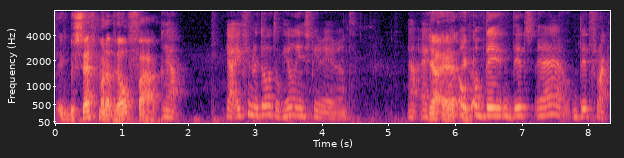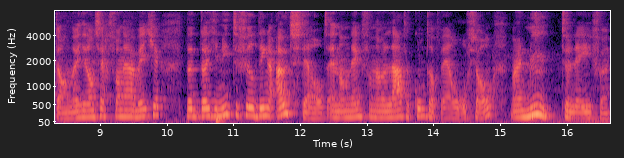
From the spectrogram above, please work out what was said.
Ik besef me dat wel vaak. Ja, ja ik vind de dood ook heel inspirerend. Ja, echt. Ja, eh, op, op, op, de, dit, hè, op dit vlak dan. Dat je dan zegt van, ja, weet je dat, dat je niet te veel dingen uitstelt. En dan denkt van nou later komt dat wel of zo. Maar nu te leven.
